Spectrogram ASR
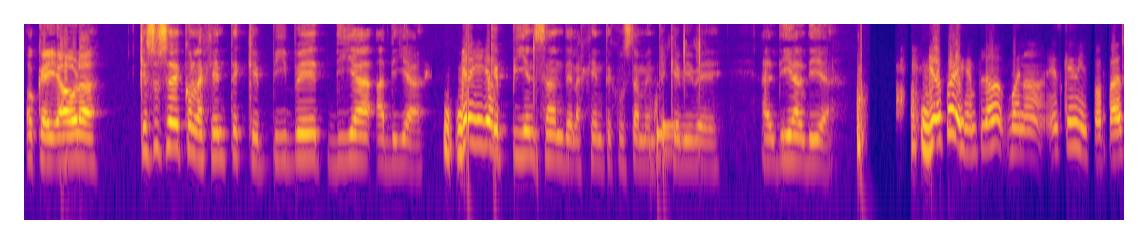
Ok, ahora, ¿qué sucede con la gente que vive día a día? Yo, yo, yo, ¿Qué piensan de la gente justamente que vive al día al día? Yo, por ejemplo, bueno, es que mis papás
